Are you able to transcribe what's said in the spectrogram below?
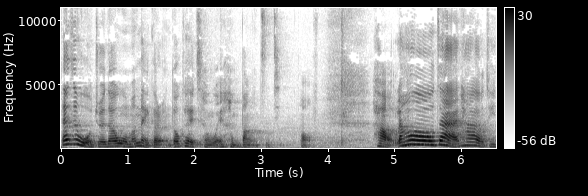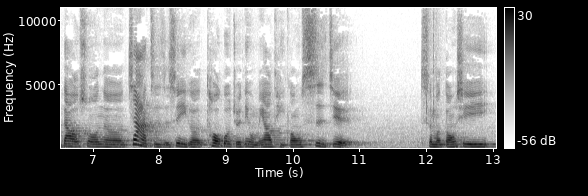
但是我觉得我们每个人都可以成为很棒的自己哦。好，然后再来，他有提到说呢，价值只是一个透过决定我们要提供世界什么东西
